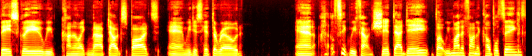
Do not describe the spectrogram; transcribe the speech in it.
basically we kind of like mapped out spots and we just hit the road. And I don't think we found shit that day, but we might have found a couple things.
